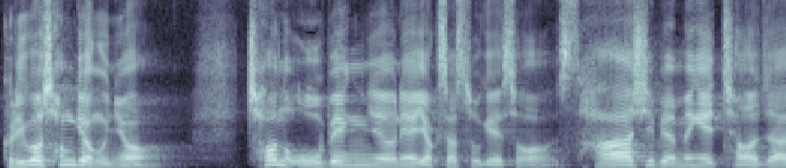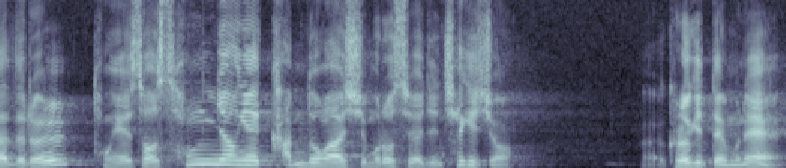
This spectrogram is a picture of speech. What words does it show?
그리고 성경은요. 1500년의 역사 속에서 40여 명의 저자들을 통해서 성령의 감동하심으로 쓰여진 책이죠. 어, 그렇기 때문에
